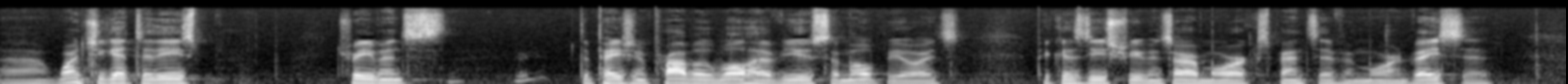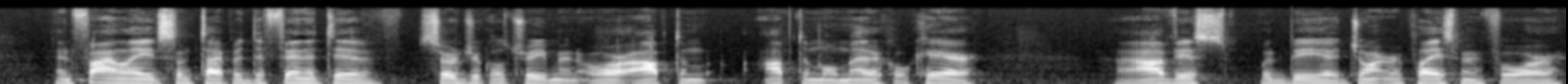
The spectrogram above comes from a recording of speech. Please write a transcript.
Uh, once you get to these treatments, the patient probably will have used some opioids because these treatments are more expensive and more invasive. And finally, some type of definitive surgical treatment or optim optimal medical care. Uh, obvious would be a joint replacement for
